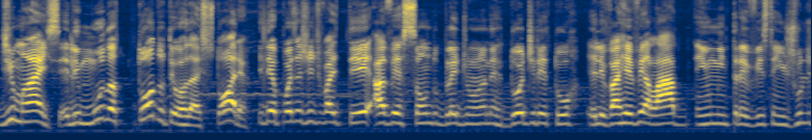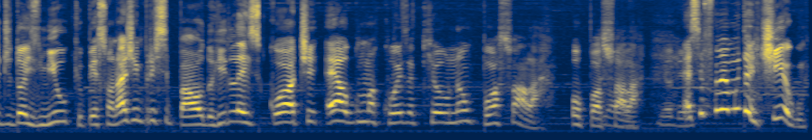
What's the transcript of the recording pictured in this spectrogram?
demais. Ele muda todo o teor da história. E depois a gente vai ter a versão do Blade Runner do diretor. Ele vai revelar em uma entrevista em julho de 2000 que o personagem principal do Ridley Scott é alguma coisa que eu não posso falar. Ou posso falar. Esse filme é muito antigo,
